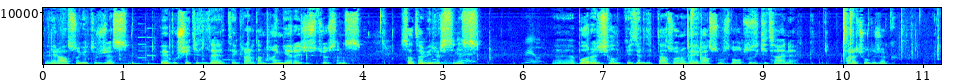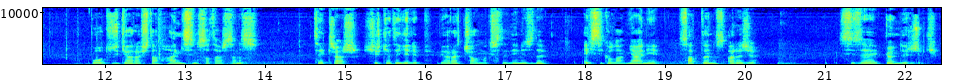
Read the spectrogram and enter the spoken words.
Warehouse'a götüreceğiz. Ve bu şekilde tekrardan hangi aracı istiyorsanız satabilirsiniz. Ee, bu aracı çalıp getirdikten sonra Warehouse'umuzda 32 tane araç olacak. Bu 32 araçtan hangisini satarsanız tekrar şirkete gelip bir araç çalmak istediğinizde eksik olan yani sattığınız aracı size gönderecek.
